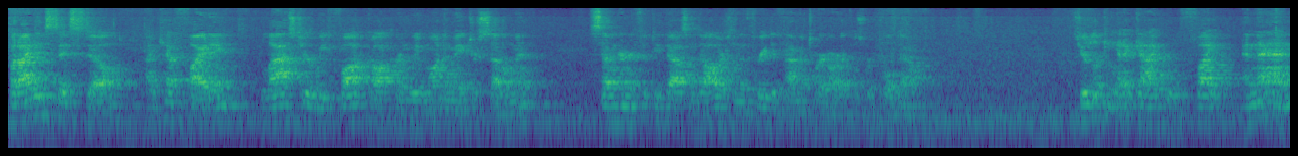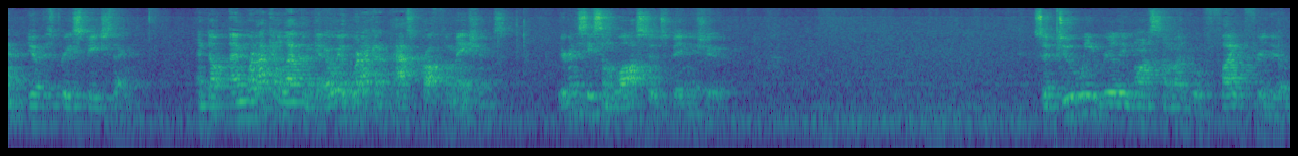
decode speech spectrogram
But I didn't sit still. I kept fighting. Last year we fought Gawker and we won a major settlement. $750,000 and the three defamatory articles were pulled down. So you're looking at a guy who will fight. And then you have this free speech thing. And, don't, and we're not going to let them get away. We're not going to pass proclamations. You're going to see some lawsuits being issued. So do we really want someone who will fight for you,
